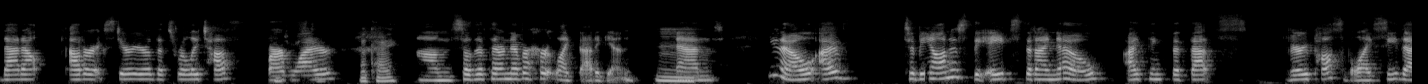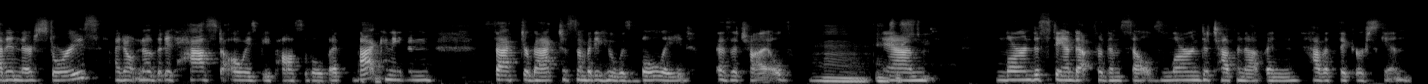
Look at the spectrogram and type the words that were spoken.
that out, outer exterior that's really tough barbed wire okay um, so that they're never hurt like that again. Mm. And, you know, I've, to be honest, the eights that I know, I think that that's very possible. I see that in their stories. I don't know that it has to always be possible, but that can even factor back to somebody who was bullied as a child mm, and learn to stand up for themselves, learn to toughen up and have a thicker skin,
